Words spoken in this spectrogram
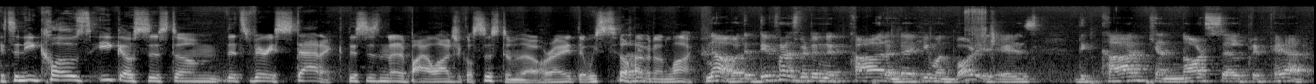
It's an enclosed ecosystem that's very static. This isn't a biological system, though, right? That we still haven't unlocked. No, but the difference between a car and a human body is the car cannot self repair.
